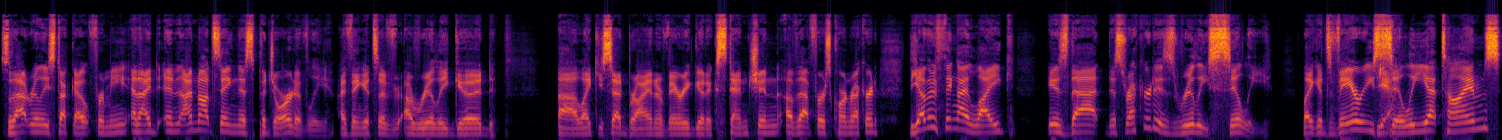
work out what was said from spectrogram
so that really stuck out for me. And I and I'm not saying this pejoratively. I think it's a, a really good. Uh, like you said, Bryan, a very good extension of that first Korn record. The other thing I like is that this record is really silly. Like it's very yeah. silly at times.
